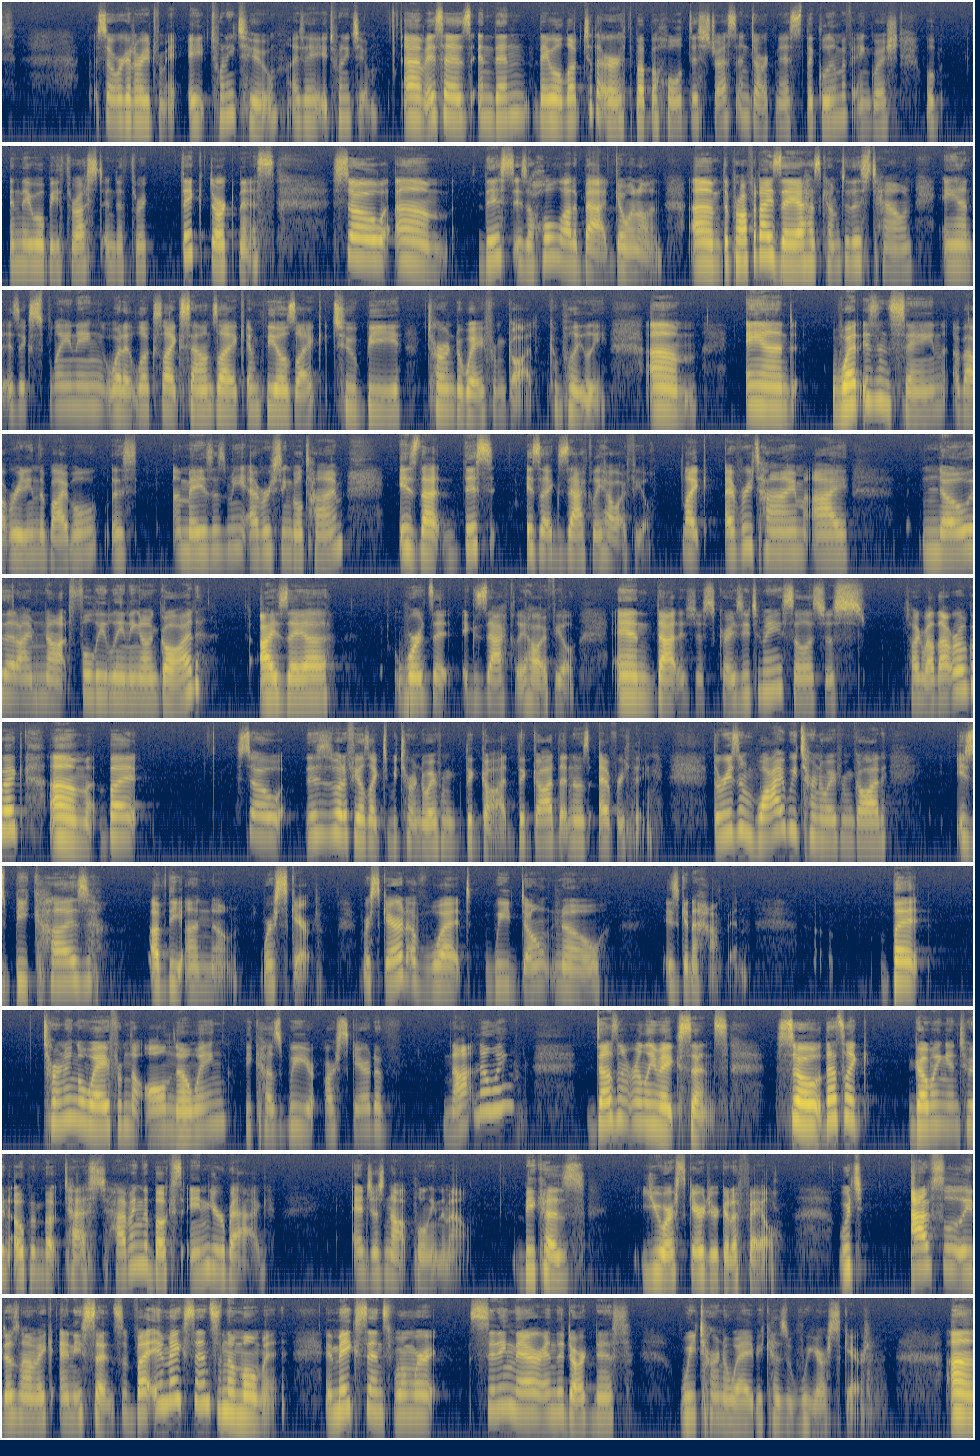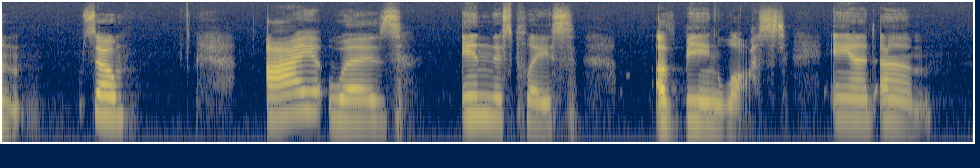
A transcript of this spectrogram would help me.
so we're gonna read from eight twenty two, Isaiah eight twenty two. Um, it says, And then they will look to the earth, but behold distress and darkness, the gloom of anguish, will, and they will be thrust into thick darkness. So, um, this is a whole lot of bad going on. Um, the prophet Isaiah has come to this town and is explaining what it looks like, sounds like, and feels like to be turned away from God completely. Um, and what is insane about reading the Bible, this amazes me every single time, is that this is exactly how I feel. Like every time I know that I'm not fully leaning on God, Isaiah words it exactly how I feel. And that is just crazy to me. So let's just talk about that real quick. Um, but so this is what it feels like to be turned away from the God, the God that knows everything. The reason why we turn away from God is because of the unknown. We're scared. We're scared of what we don't know is going to happen. But turning away from the all knowing because we are scared of not knowing doesn't really make sense. So that's like going into an open book test, having the books in your bag, and just not pulling them out because you are scared you're going to fail, which absolutely does not make any sense. But it makes sense in the moment. It makes sense when we're sitting there in the darkness, we turn away because we are scared. Um, so I was in this place of being lost. And um,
